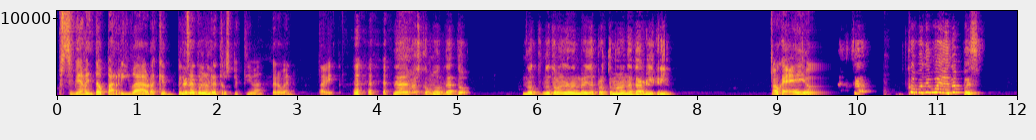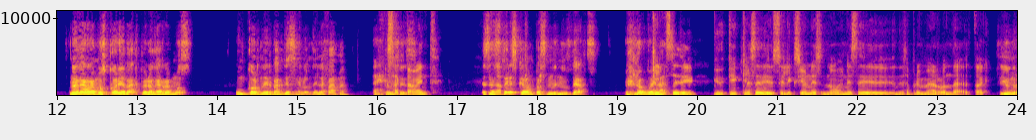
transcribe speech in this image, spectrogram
Pues se hubiera aventado para arriba, ahora que pensándolo en retrospectiva, pero bueno, está bien. nada más como dato, no, no tomaron a Dan Marino, pero tomaron a Darryl Green. Ok, como de bueno, pues no agarramos coreback, pero agarramos un cornerback de Salón de la Fama. Exactamente. Esas historias que van pasando en los drafts. Pero bueno. ¿Qué clase de selecciones, no? En, ese, en esa primera ronda. sí, uno,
